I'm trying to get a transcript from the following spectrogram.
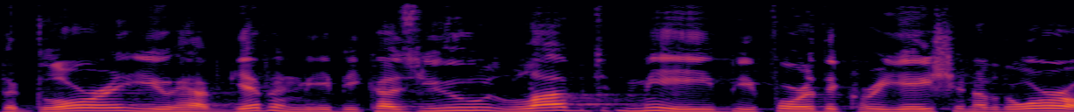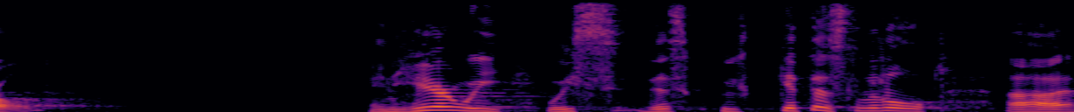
the glory you have given me, because you loved me before the creation of the world. And here we, we, this, we get this little uh,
